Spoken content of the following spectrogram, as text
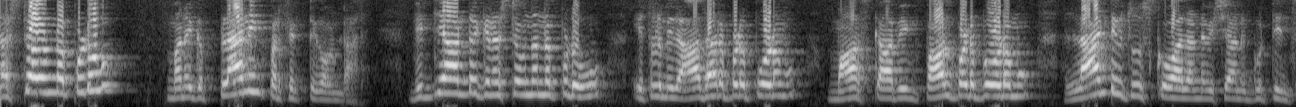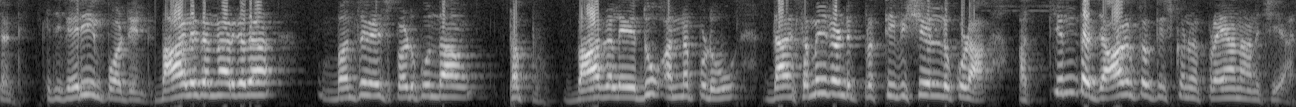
నష్టాలు ఉన్నప్పుడు మనకి ప్లానింగ్ పర్ఫెక్ట్గా ఉండాలి. విద్యార్థికి నష్టం ఉందన్నప్పుడు ఇతరుల మీద ఆధారపడిపోవడము మాస్ కాపింగ్ పాల్పడిపోవడము లాంటివి చూసుకోవాలన్న విషయాన్ని గుర్తించండి. ఇది వెరీ ఇంపార్టెంట్ బాగాలేదన్నారు కదా మంచం వేసి పడుకుందాం. తప్పు. బాగలేదు అన్నప్పుడు దానికి సంబంధించినటువంటి ప్రతి విషయంలో కూడా అత్యంత జాగ్రత్తలు తీసుకునే ప్రయాణాన్ని చేయాలి.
